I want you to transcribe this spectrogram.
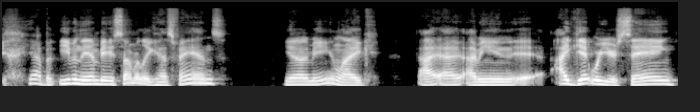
Yeah, but even the NBA Summer League has fans. You know what I mean? Like I, I, I mean, I get where you're saying.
